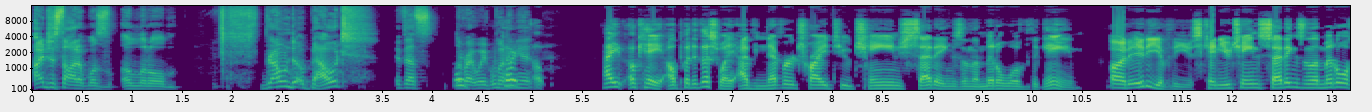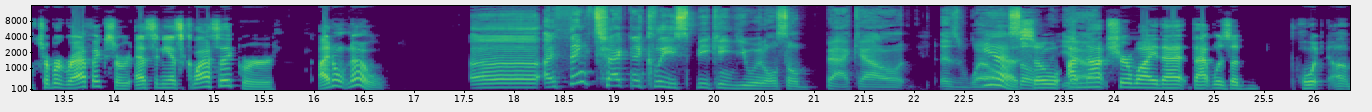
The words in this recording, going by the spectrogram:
I just thought it was a little roundabout, if that's the right way of putting it. Oh, I okay, I'll put it this way. I've never tried to change settings in the middle of the game. On any of these, can you change settings in the middle of TurboGrafx or SNES Classic or I don't know. Uh, I think technically speaking, you would also back out as well. Yeah, so, so yeah. I'm not sure why that that was a point, uh,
